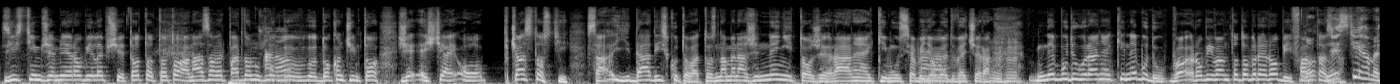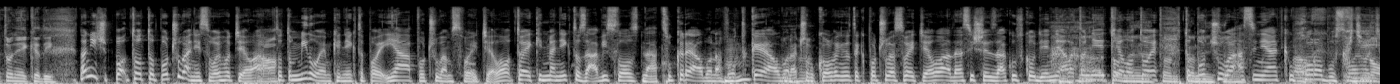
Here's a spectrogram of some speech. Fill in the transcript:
zistím, že mne robí lepšie toto, toto a na záver, pardon, už do, dokončím to, že ešte aj o častosti sa dá diskutovať. To znamená, že není to, že ráňajky musia byť Aha. obed večera. Nebudú ráňajky, nebudú. Robí vám to dobre, robí. No, Fantázia. nestíhame to niekedy. No nič, po, toto počúvanie svojho tela, No. toto milujem, keď niekto povie, ja počúvam svoje telo. To je, keď má niekto závislosť na cukre, alebo na vodke, alebo na čomkoľvek, no tak počúva svoje telo a dá si 6 zákuskov denne, ale to nie je To telo, nie, to, je, to- to, to počúva asi nejakú chorobu svojho tela.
